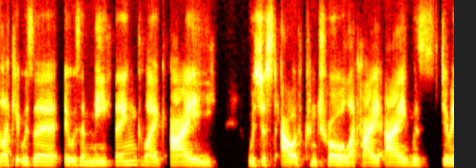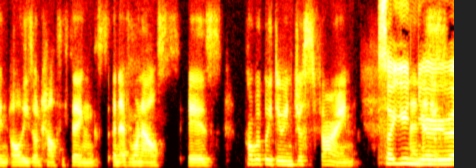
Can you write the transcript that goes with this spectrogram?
like, it was a it was a me thing. Like I was just out of control. Like I I was doing all these unhealthy things, and everyone else is probably doing just fine. So you and knew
